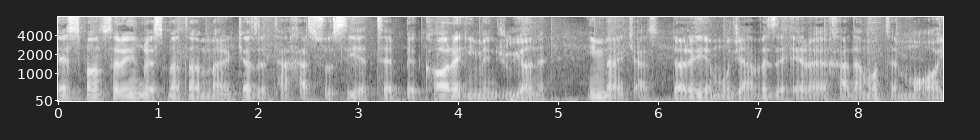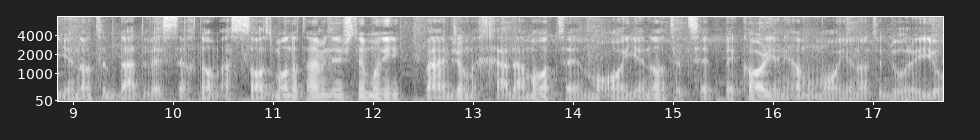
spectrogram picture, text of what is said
اسپانسر این قسمت هم مرکز تخصصی طب کار ایمنجویانه. این مرکز دارای مجوز ارائه خدمات معاینات بد و استخدام از سازمان تامین اجتماعی و انجام خدمات معاینات طب کار یعنی همون معاینات دوره‌ای و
